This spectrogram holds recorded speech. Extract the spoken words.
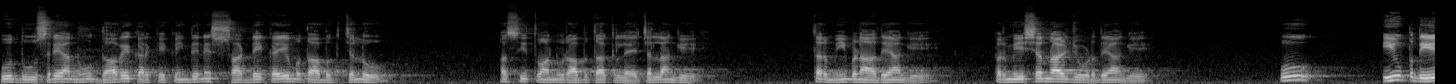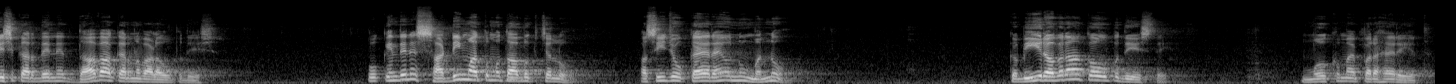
ਉਹ ਦੂਸਰਿਆਂ ਨੂੰ ਦਾਅਵੇ ਕਰਕੇ ਕਹਿੰਦੇ ਨੇ, ਸਾਡੇ ਕਹੇ ਮੁਤਾਬਕ ਚੱਲੋ, ਅਸੀਂ ਤੁਹਾਨੂੰ ਰੱਬ ਤੱਕ ਲੈ ਚੱਲਾਂਗੇ, ਧਰਮੀ ਬਣਾ ਦੇਾਂਗੇ ਪਰਮੇਸ਼ਰ ਨਾਲ ਜੋੜ ਦੇਾਂਗੇ ਉਹ ਇਹ ਉਪਦੇਸ਼ ਕਰਦੇ ਨੇ ਦਾਵਾ ਕਰਨ ਵਾਲਾ ਉਪਦੇਸ਼। ਉਹ ਕਹਿੰਦੇ ਨੇ, ਸਾਡੀ ਮਤ ਮੁਤਾਬਕ ਚੱਲੋ। ਅਸੀਂ ਜੋ ਕਹਿ ਰਹੇ ਉਹਨੂੰ ਮੰਨੋ। ਕਬੀਰ ਅਵਰਾਂ ਕੋ ਉਪਦੇਸ਼ ਤੇ, ਮੁਖ ਮੈਂ ਪਰਹਿ ਰੇਤ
